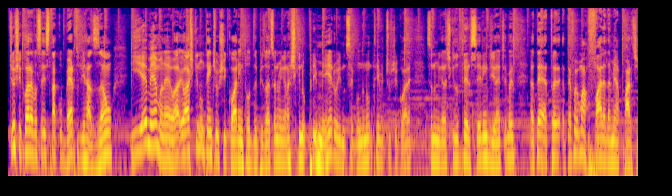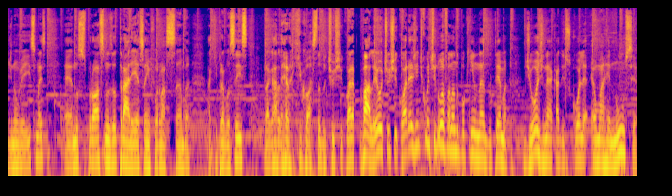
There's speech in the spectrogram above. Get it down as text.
tio Chicória, você está coberto de razão. E é mesmo, né? Eu, eu acho que não tem tio Chicória em todos os episódios. Se eu não me engano, acho que no primeiro e no segundo não teve tio Chicória. Se eu não me engano, acho que do terceiro em diante. Mas até, até foi uma falha da minha parte de não ver isso. Mas é, nos próximos eu trarei essa informação aqui para vocês, pra galera que gosta do tio Chicória. Valeu, tio Chicória. E a gente continua falando um pouquinho né, do tema de hoje, né? Cada escolha é uma renúncia.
